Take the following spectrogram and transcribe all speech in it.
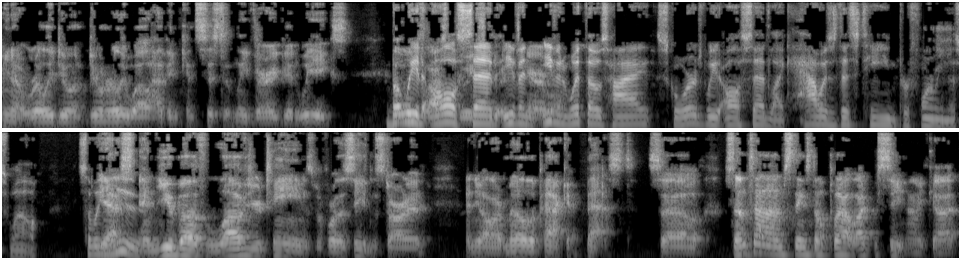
you know, really doing doing really well, having consistently very good weeks. But we'd all said even terrible. even with those high scores, we all said like, how is this team performing this well? So we yes, knew. and you both loved your teams before the season started, and y'all are middle of the pack at best. So sometimes things don't play out like we see, Honeycutt.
